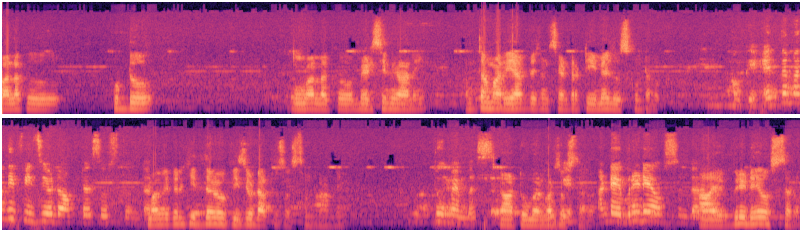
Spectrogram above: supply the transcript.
వాళ్ళకు ఫుడ్ వాళ్ళకు మెడిసిన్ కానీ అంతా మా రిహాబిలిటేషన్ సెంటర్ టీమే చూసుకుంటారు. ఓకే ఎంతమంది ఫిజియో డాక్టర్స్ వస్తుంటారు? మా దగ్గరికి ఇద్దరు ఫిజియో డాక్టర్స్ వస్తుంటారు అండి టూ మెంబర్స్. టూ మెంబర్స్ వస్తారు. అంటే ఎవ్రీడే వస్తుంటారు? ఎవ్రీ డే వస్తారు.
